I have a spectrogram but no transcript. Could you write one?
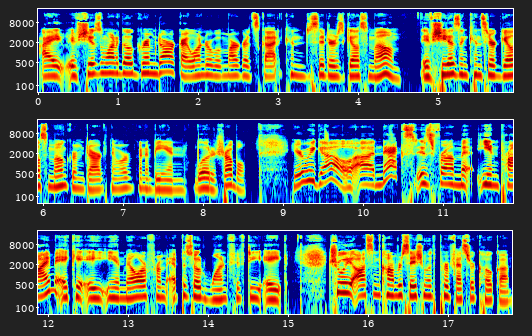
I if she doesn't want to go grim dark, I wonder what Mairghread Scott considers Gail Simone if she doesn't consider Gail Simone grim dark, then we're going to be in a load of trouble. Here we go. Uh, next is from Ian Prime, aka Ian Miller, from episode 158. Truly awesome conversation with Professor Cocca.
